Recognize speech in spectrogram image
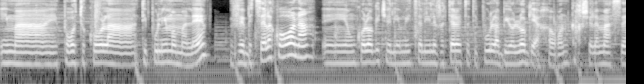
עם הפרוטוקול הטיפולים המלא. ובצל הקורונה, אה, האונקולוגית שלי המליצה לי לבטל את הטיפול הביולוגי האחרון, כך שלמעשה,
